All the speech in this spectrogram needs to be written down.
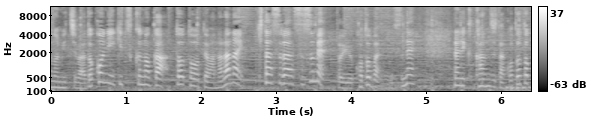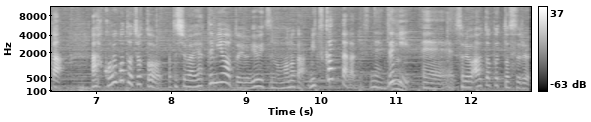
その道はどこに行き着くのかと問うてはならない。ひたすら進めという言葉にですね何か感じたこととかあこういうことをちょっと私はやってみようという唯一のものが見つかったらですねぜひ、えーそれをアウトプットする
